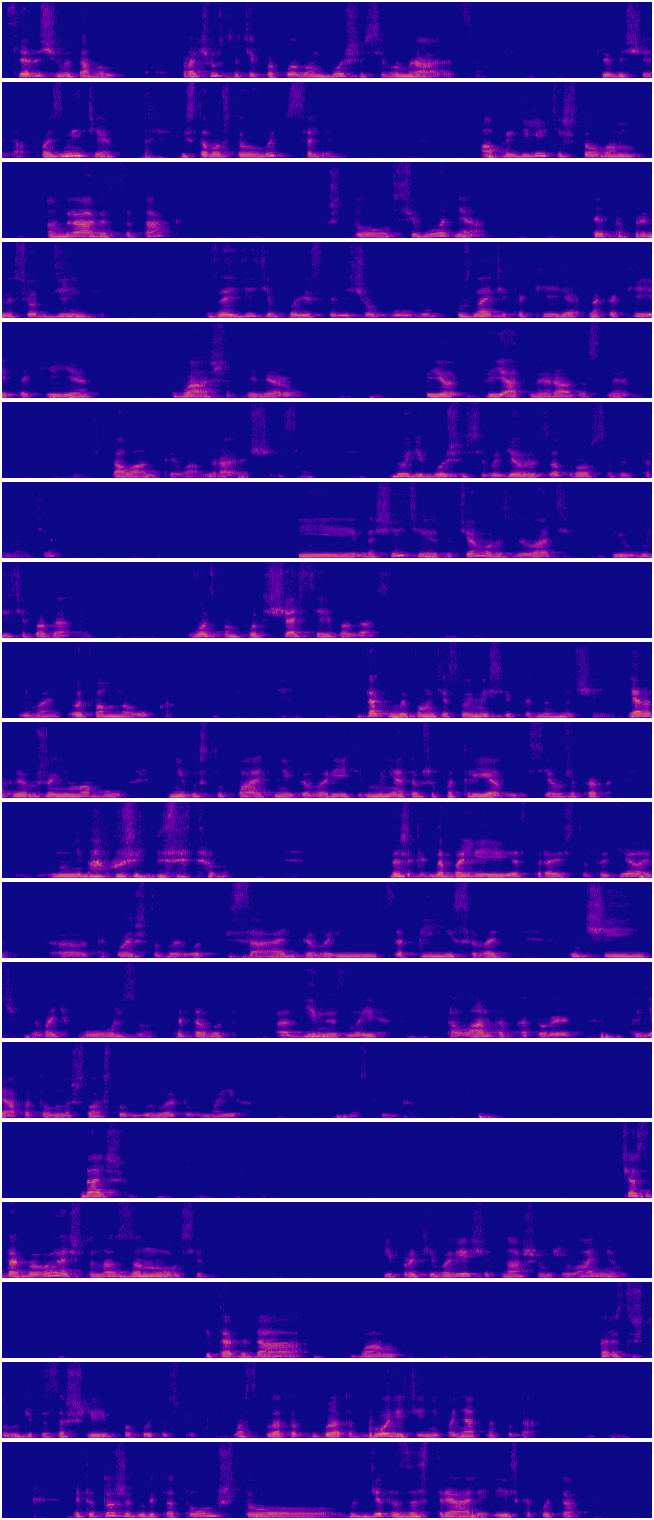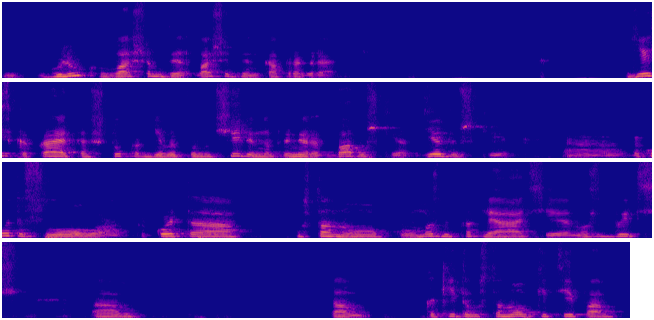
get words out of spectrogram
Следующим этапом прочувствуйте, какой вам больше всего нравится. Следующий этап. Возьмите из того, что вы выписали, определите, что вам нравится так, что сегодня это принесет деньги. Зайдите в поисковичок Google, узнайте, какие, на какие такие ваши, к примеру, приятные, радостные таланты вам нравящиеся. Люди больше всего делают запросы в интернете. И начните эту тему развивать, и вы будете богаты. Вот вам код счастья и богатства. Понимаете? Вот вам наука. Итак, выполните свою миссию и предназначение. Я, например, уже не могу не выступать, не говорить. У меня это уже потребность. Я уже как, ну, не могу жить без этого. Даже когда болею, я стараюсь что-то делать э, такое, чтобы вот писать, говорить, записывать, учить, давать пользу. Это вот один из моих талантов, которые я потом нашла, что было это у моих родственников. Дальше. Часто так бывает, что нас заносит и противоречит нашим желаниям, и тогда вам кажется, что вы где-то зашли в какой-то ступор. Вас куда-то куда, бродите непонятно куда это тоже говорит о том, что вы где-то застряли, есть какой-то глюк в вашем, вашей ДНК-программе. Есть какая-то штука, где вы получили, например, от бабушки, от дедушки, какое-то слово, какую-то установку, может быть, проклятие, может быть, эм, там какие-то установки типа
